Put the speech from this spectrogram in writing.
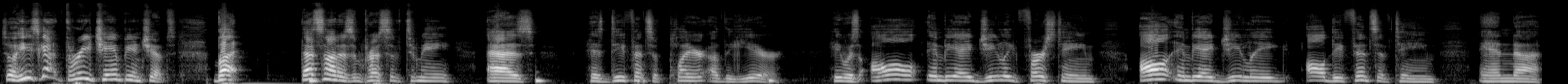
So he's got three championships, but that's not as impressive to me as his defensive player of the year. He was all NBA G League first team, all NBA G League all defensive team, and uh,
